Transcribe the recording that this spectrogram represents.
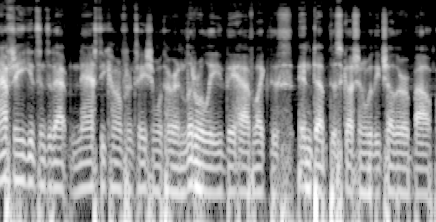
after he gets into that nasty confrontation with her, and literally they have like this in depth discussion with each other about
